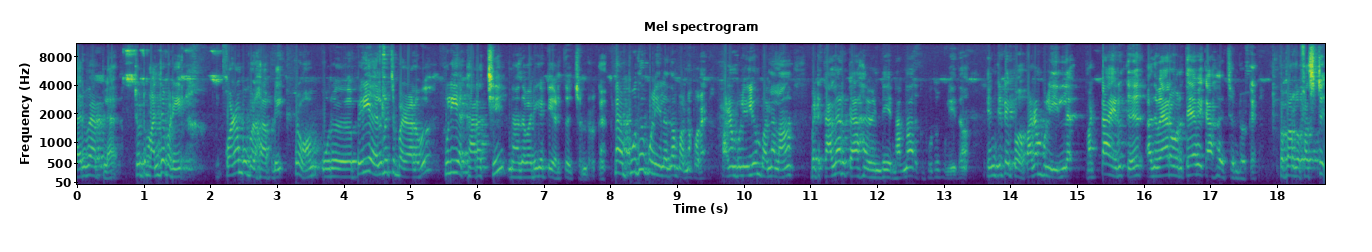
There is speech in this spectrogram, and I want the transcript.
கருவேப்பிலை சொட்டு மஞ்சப்பொடி குழம்பு மிளகா அப்படி அப்புறம் ஒரு பெரிய எலுமிச்சம்பழ அளவு புளியை கரைச்சி நான் அதை வடிகட்டி எடுத்து வச்சுருக்கேன். நான் புது புளியில தான் பண்ண போறேன். பழம்புளியிலையும் பண்ணலாம். பட் கலருக்காக வேண்டி நல்லா இருக்கு புது புளி தான். என்கிட்ட இப்போ பழம்புளி இல்லை. மட்டா இருக்கு. அது வேற ஒரு தேவைக்காக வச்சுருக்கேன். இப்போ பாருங்க ஃபர்ஸ்ட்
